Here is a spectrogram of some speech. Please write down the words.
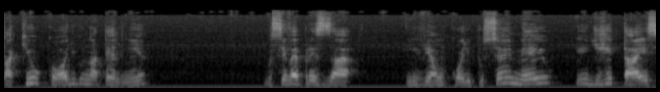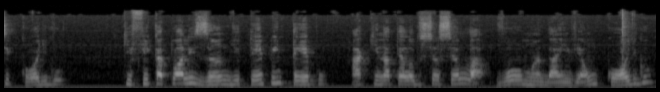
Está aqui o código na telinha. Você vai precisar enviar um código para o seu e-mail e digitar esse código que fica atualizando de tempo em tempo aqui na tela do seu celular. Vou mandar enviar um código,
